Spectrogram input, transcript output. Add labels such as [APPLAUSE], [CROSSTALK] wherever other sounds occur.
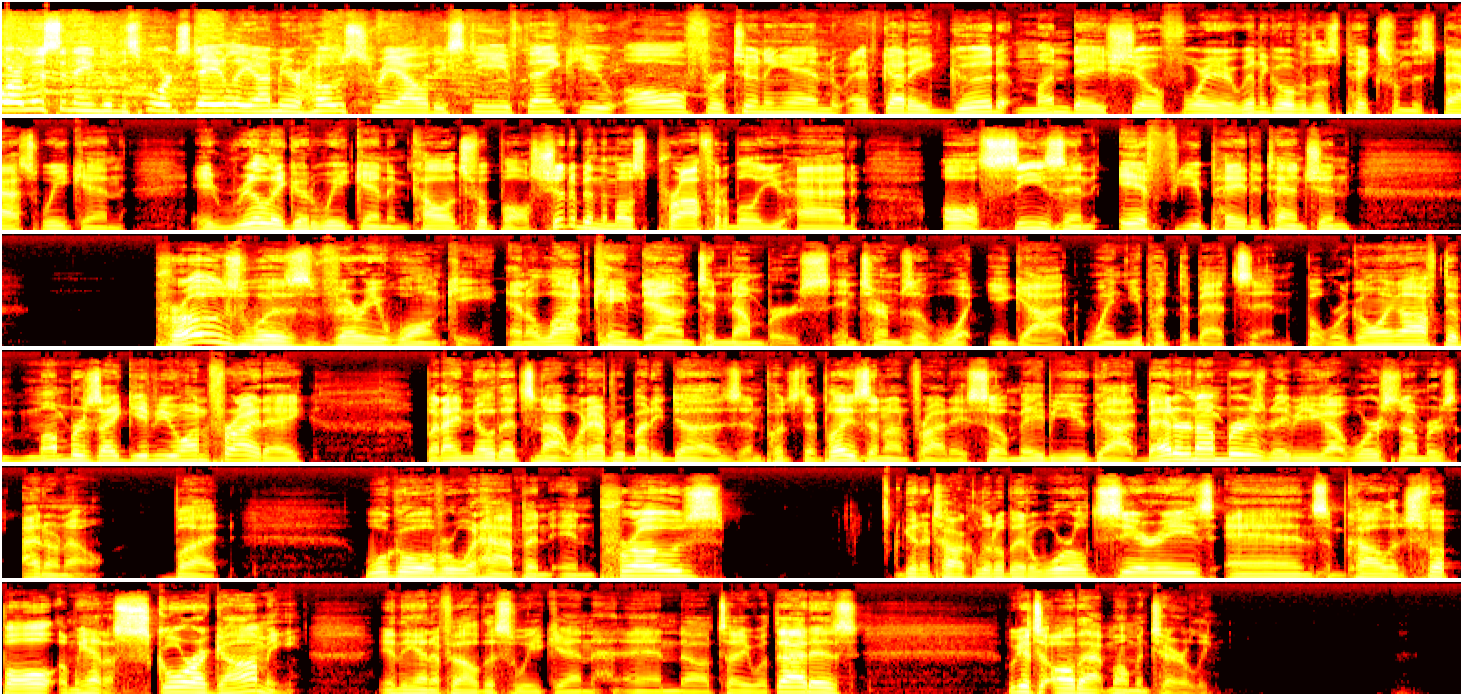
You are listening to the Sports Daily. I'm your host, Reality Steve. Thank you all for tuning in. I've got a good Monday show for you. We're going to go over those picks from this past weekend. A really good weekend in college football. Should have been the most profitable you had all season if you paid attention. Pros was very wonky, and a lot came down to numbers in terms of what you got when you put the bets in. But we're going off the numbers I give you on Friday but I know that's not what everybody does and puts their plays in on Friday. So maybe you got better numbers, maybe you got worse numbers. I don't know. But we'll go over what happened in pros. Going to talk a little bit of World Series and some college football. And we had a scorigami in the NFL this weekend. And I'll tell you what that is. We'll get to all that momentarily.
